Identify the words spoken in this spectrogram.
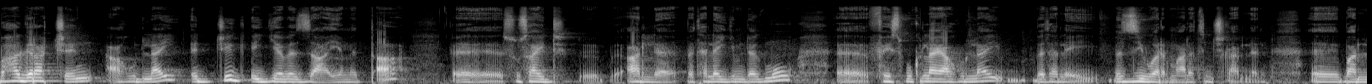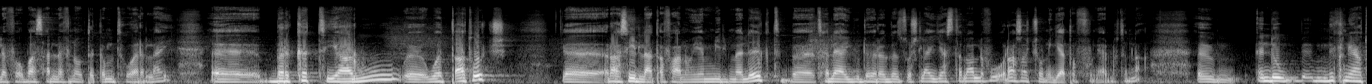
በሀገራችን አሁን ላይ እጅግ እየበዛ የመጣ suicide አለ። በተለይም ደግሞ ፌስቡክ ላይ አሁን ላይ በተለይ በዚህ ወር ማለት እንችላለን ባለፈው ባሳለፍነው ጥቅምት ወር ላይ በርከት ያሉ ወጣቶች ራሴን ላጠፋ ነው የሚል መልእክት በተለያዩ ድህረ ገጾች ላይ እያስተላለፉ ራሳቸውን እያጠፉ ነው ያሉት እና እንደው ምክንያቱ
